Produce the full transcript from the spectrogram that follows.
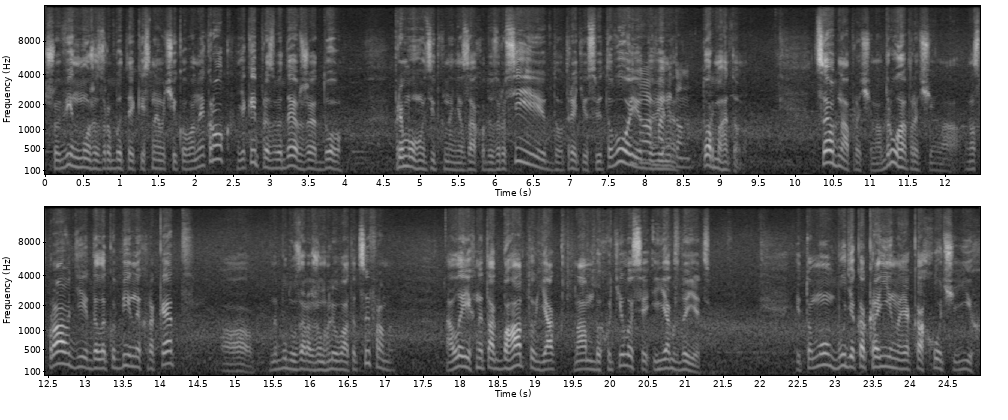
що він може зробити якийсь неочікуваний крок, який призведе вже до прямого зіткнення Заходу з Росією, до Третьої світової, До до, війни до Армагеддону. Це одна причина. Друга причина. Насправді далекобійних ракет, не буду зараз жонглювати цифрами, але їх не так багато, як нам би хотілося і як здається. І тому будь-яка країна, яка хоче їх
